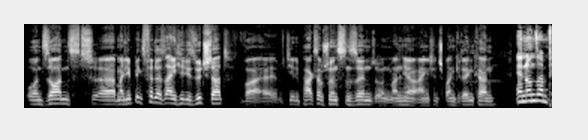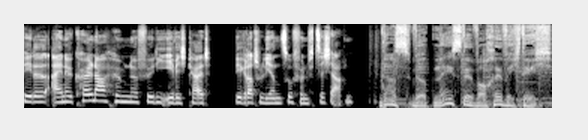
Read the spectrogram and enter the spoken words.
Und sonst, äh, mein Lieblingsviertel ist eigentlich hier die Südstadt, weil hier die Parks am schönsten sind und man hier eigentlich entspannt grillen kann. In unserem Fädel eine Kölner Hymne für die Ewigkeit. Wir gratulieren zu 50 Jahren. Das wird nächste Woche wichtig.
